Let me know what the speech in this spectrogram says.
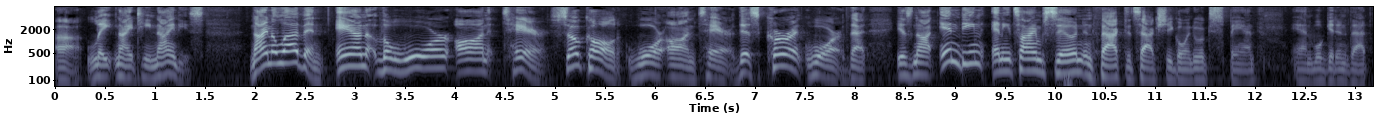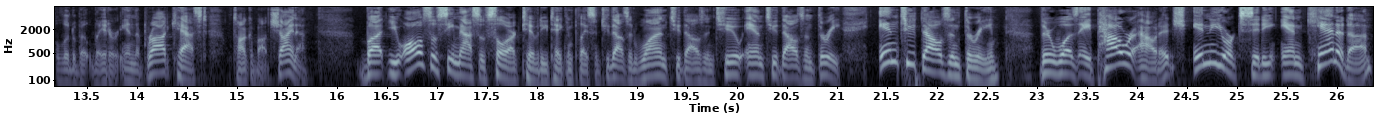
uh, late 1990s. 9 11 and the war on terror, so called war on terror. This current war that is not ending anytime soon. In fact, it's actually going to expand, and we'll get into that a little bit later in the broadcast. We'll talk about China. But you also see massive solar activity taking place in 2001, 2002, and 2003. In 2003, there was a power outage in New York City and Canada,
